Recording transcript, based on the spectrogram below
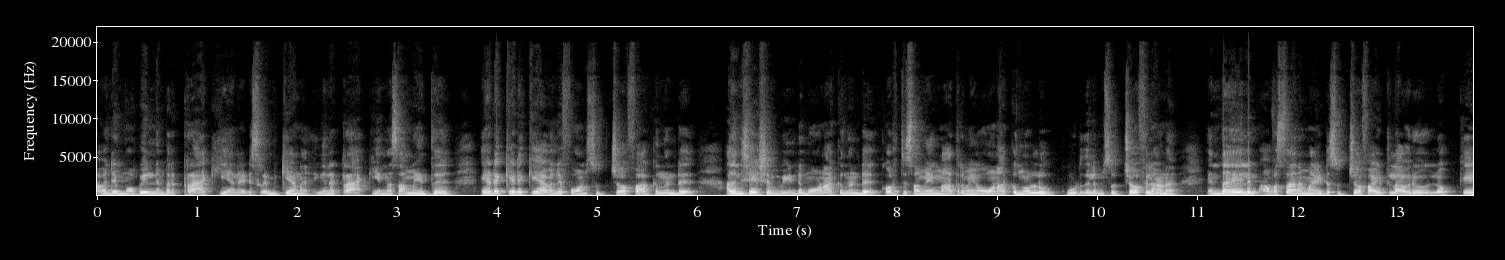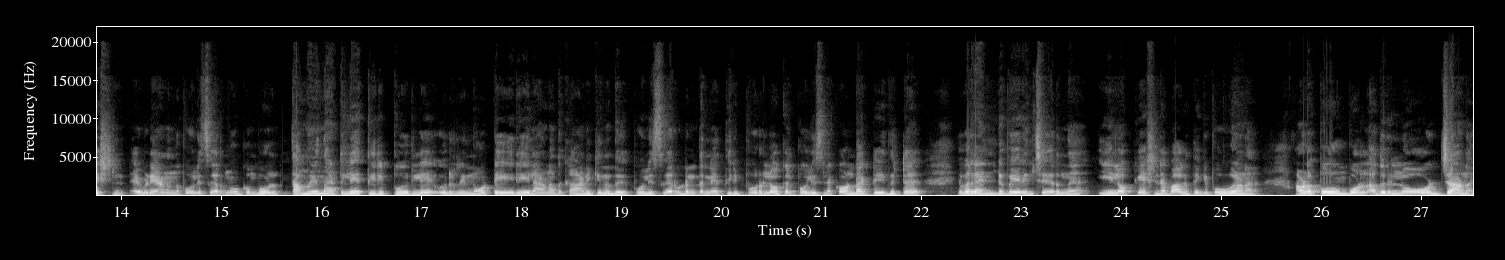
അവന്റെ മൊബൈൽ നമ്പർ ട്രാക്ക് ചെയ്യാനായിട്ട് ശ്രമിക്കുകയാണ്. ഇങ്ങനെ ട്രാക്ക് ചെയ്യുന്ന സമയത്ത് ഇടയ്ക്കിടയ്ക്ക് അവന്റെ ഫോൺ സ്വിച്ച് ഓഫ് ആക്കുന്നുണ്ട്. അതിനുശേഷം വീണ്ടും ഓൺ ആക്കുന്നുണ്ട്. കുറച്ച് സമയം മാത്രമേ ഓൺ ആക്കുന്നുള്ളൂ. കൂടുതലും സ്വിച്ച് ഓഫിലാണ് എന്തായാലും അവസാനമായിട്ട് സ്വിച്ച് ഓഫ് ആയിട്ടുള്ള ഒരു ലൊക്കേഷൻ എവിടെയാണെന്ന് പോലീസുകാർ നോക്കുമ്പോൾ തമിഴ്നാട്ടിലെ തിരുപ്പൂരിലെ ഒരു റിമോട്ട് ഏരിയയിലാണ് അത് കാണിക്കുന്നത്. പോലീസുകാർ ഉടൻ തന്നെ തിരുപ്പൂർ ലോക്കൽ പോലീസിനെ കോൺടാക്ട് ചെയ്തിട്ട് ഇവർ രണ്ടുപേരും ചേർന്ന് ഈ ലൊക്കേഷന്റെ ഭാഗത്തേക്ക് പോവുകയാണ്. അവിടെ പോകുമ്പോൾ അതൊരു ലോഡ്ജാണ്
